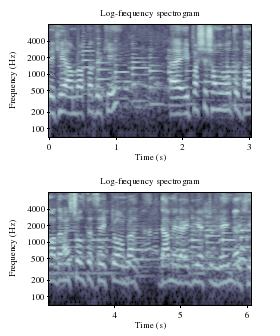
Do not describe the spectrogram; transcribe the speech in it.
দেখে আমরা আপনাদেরকে এই পাশে সম্ভবত দামাদামি চলতেছে একটু আমরা দামের আইডিয়া একটু নেই দেখি।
